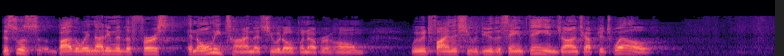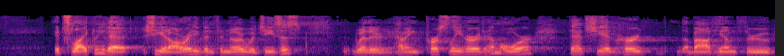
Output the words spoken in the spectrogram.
this was, by the way, not even the first and only time that she would open up her home. We would find that she would do the same thing in John chapter 12. It's likely that she had already been familiar with Jesus, whether having personally heard him or that she had heard about him through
